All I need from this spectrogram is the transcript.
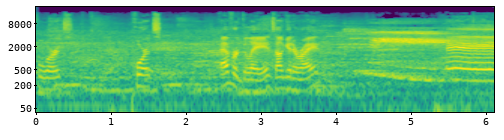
Fort, Port Everglades. I'll get it right. Hey!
